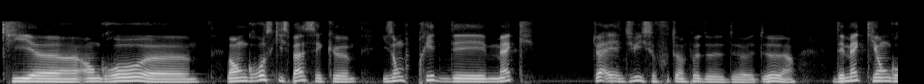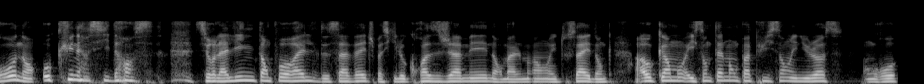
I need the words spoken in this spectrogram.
qui euh, en gros euh, bah, en gros ce qui se passe c'est que ils ont pris des mecs tu vois et tu ils se foutent un peu de de d'eux, hein. Des mecs qui en gros n'ont aucune incidence sur la ligne temporelle de Savage parce qu'ils le croisent jamais normalement et tout ça. Et donc à aucun moment ils sont tellement pas puissants et nulos en gros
